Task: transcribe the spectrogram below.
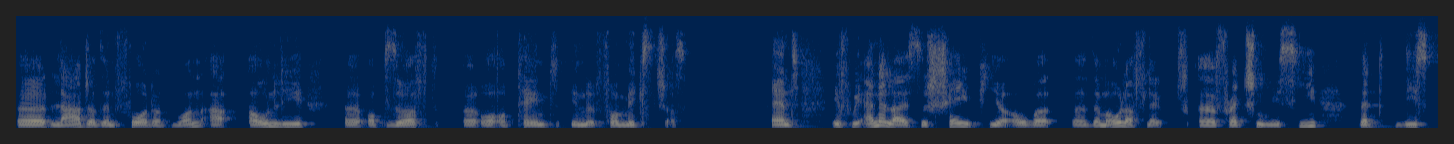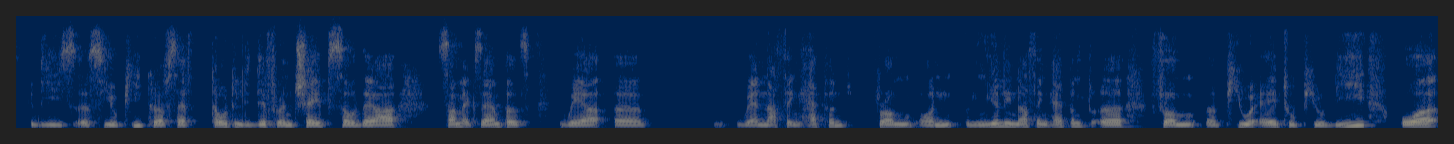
larger than 4.1 are only uh, observed uh, or obtained in for mixtures. And if we analyze the shape here over uh, the molar uh, fraction, we see that these, these uh, COP curves have totally different shapes. So there are some examples where, where nothing happened from, or nearly nothing happened from pure A to pure B, or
